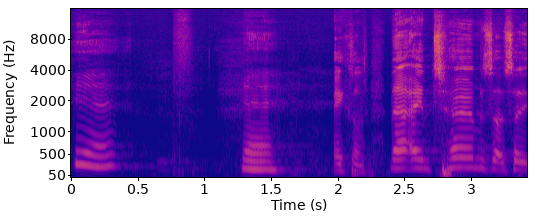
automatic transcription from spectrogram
yeah. Yeah. Excellent. Now, in terms of so,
